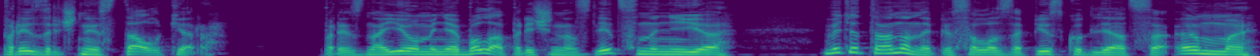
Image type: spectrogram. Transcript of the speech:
призрачный сталкер. Признаю, у меня была причина злиться на неё, ведь это она написала записку для отца Эммы,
